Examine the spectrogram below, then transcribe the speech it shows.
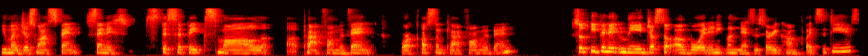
You might just want to spend, send a specific small uh, platform event or a custom platform event. So keeping it lean just to avoid any unnecessary complexities.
